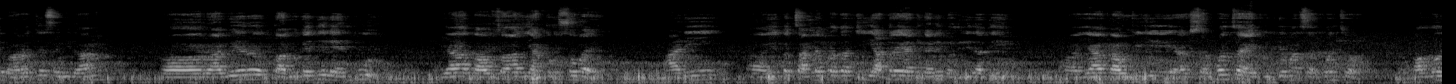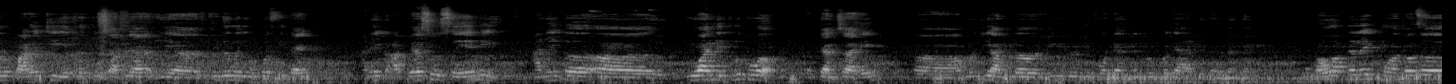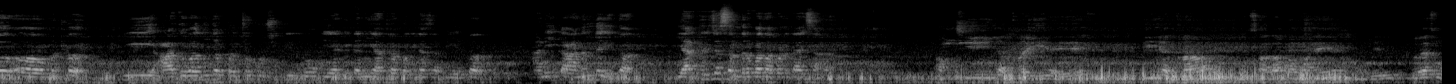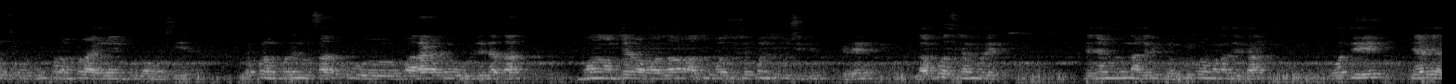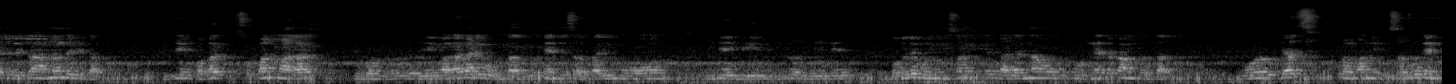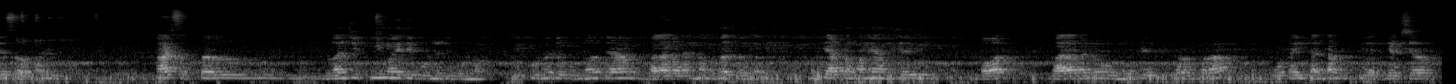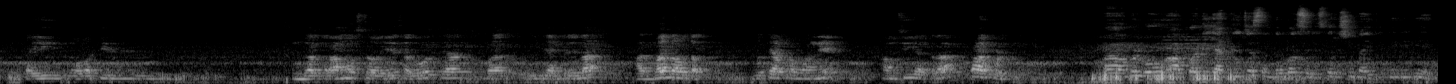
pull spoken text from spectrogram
जय भारत संविधान रावेर तालुक्यातील एनपूर या गावचा आज यात्रोत्सव आहे. आणि एक चांगल्या प्रकारची यात्रा या ठिकाणी भरली जाते. या गावचे जे सरपंच आहेत विद्यमान सरपंच अमोल पारंजी हे प्रत्यक्ष आपल्या स्टुडिओमध्ये उपस्थित आहेत. आणि एक अभ्यासू संयमी आणि एक युवा नेतृत्व त्यांचं आहे. म्हणजे अमोलजी आपलं टी ट्वेंटी फोर नॅशनल न्यूजमध्ये हार्दिक अभिनंदन भाऊ आपल्याला एक महत्त्वाचं म्हटलं की आजूबाजूच्या पंचक्रोशीतील लोक या ठिकाणी यात्रा बघण्यासाठी येतात आणि एक आनंद घेतात. यात्रेच्या संदर्भात आपण काय सांगा आमची यात्रा ही आहे. ही यात्रा साधाप्रमाणे म्हणजे बऱ्याच वर्षापासून परंपरा आहे इंपूर गावाची त्या परंपरेनुसार बारा गाड्या ओढले जातात. मग आमच्या गावाला आजूबाजूच्या पंचकृषीतील खेडे लागू असल्यामुळे त्याच्यामुळे नागरिक भरपूर प्रमाणात येतात व ते त्या यात्रेचा आनंद घेतात. ते भगत सोपान महाराज हे ब- हे बारा गाड्या ओढतात व त्यांचे सहकारी मोहन विजय वीर ईश्वर बगले म्हणून संत त्या गाड्यांना ओढण्याचं काम करतात. व त्याचप्रमाणे सर्व त्यांचे सहकारी साठ सत्तर मुलांची टीम आहे ते पूर्णचे पूर्ण. ते पूर्णच्या पूर्ण त्या बारागाड्यांना मदत करतात. त्याप्रमाणे आमचे गावात बारा गाड्या परंपरा व काही तंटामुक्ती अध्यक्ष काही गावातील समजा ग्रामस्थ हे सर्व त्या यात्रेला हातभार लावतात व त्याप्रमाणे आमची यात्रा पार पडते. अमोल भाऊ आपण यात्रेच्या संदर्भात सविस्तर अशी माहिती दिलेली आहे.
